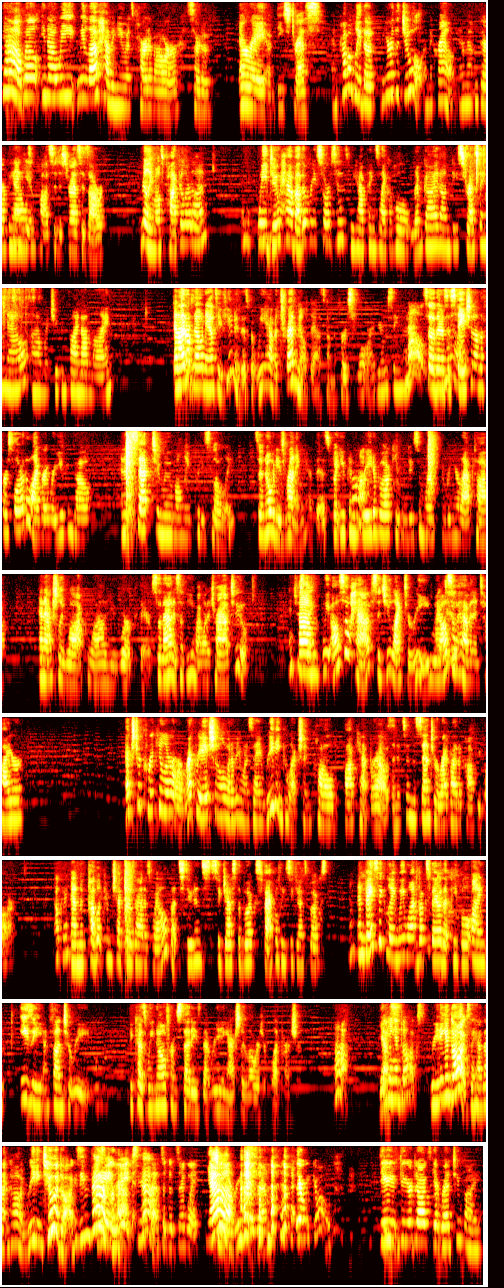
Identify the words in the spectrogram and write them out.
Yeah, well, you know, we we love having you as part of our sort of array of de-stress and probably the you're the jewel in the crown. Intermountain therapy Thank animals you. and paws to distress is our really most popular one. We do have other resources. We have things like a whole lib guide on de-stressing now, um, which you can find online. And I don't know, Nancy, if you knew this, but we have a treadmill desk on the first floor. Have you ever seen that? No. So there's No. a station on the first floor of the library where you can go, and it's set to move only pretty slowly. So nobody's running at this, but you can Huh. read a book, you can do some work, you can bring your laptop, and actually walk while you work there. So that is something you might want to try out too. Interesting. Um, we also have, since you like to read, we I also do. have an entire extracurricular or recreational, whatever you want to say, reading collection called Bobcat Browse, and it's in the center right by the coffee bar. Okay. And the public can check those out as well, but students suggest the books, faculty suggest books. And basically, we want books there that people find easy and fun to read because we know from studies that reading actually lowers your blood pressure. Ah, Yes. reading and dogs. Reading and dogs, they have that in common. Reading to a dog is even better, perhaps. yeah. That's a good segue Yeah. to our read program. there we go. Do you, do your dogs get read to by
